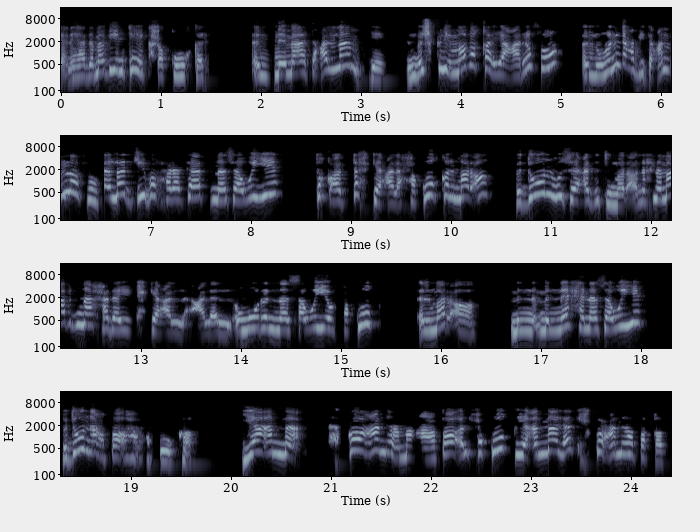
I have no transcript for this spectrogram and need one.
يعني هذا ما بينتهك حقوقي إني ما أتعلم. المشكلة ما بقى يعرفوا إنه هن عم يتعنفوا. لا تجيبوا حركات نسوية تقعد تحكي على حقوق المرأة. بدون مساعدة المرأة. نحن ما بدنا حدا يحكي على, على الأمور النسوية وحقوق المرأة من, من ناحية نسوية بدون إعطائها حقوقها. يا أما احكوا عنها مع إعطاء الحقوق يا أما لا تحكوا عنها فقط.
